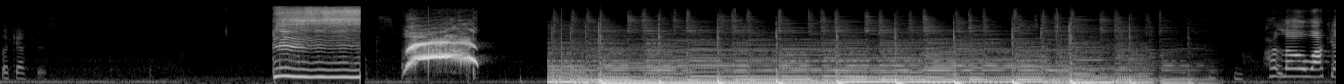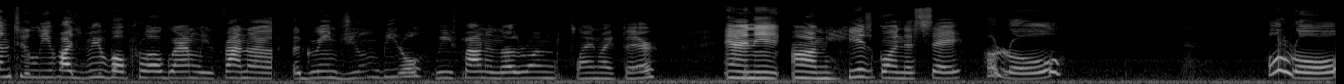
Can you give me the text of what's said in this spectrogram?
Look at this. Hello, welcome to Levi's Vivo program. We found a, a green June beetle. We found another one flying right there. And he, um, he's going to say, hello. Hello.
